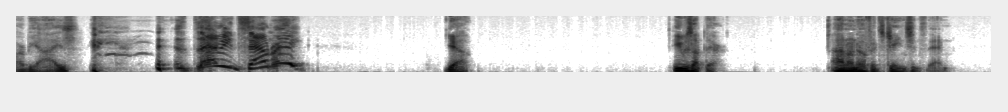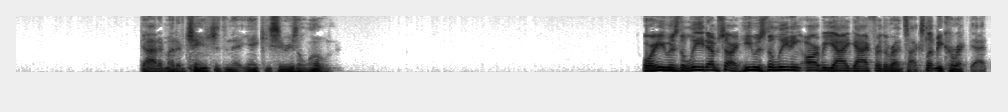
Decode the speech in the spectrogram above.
RBIs. Does that mean sound right? Yeah. He was up there. I don't know if it's changed since then. God, it might have changed it in that Yankee series alone. Or he was the lead, I'm sorry, he was the leading RBI guy for the Red Sox. Let me correct that.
